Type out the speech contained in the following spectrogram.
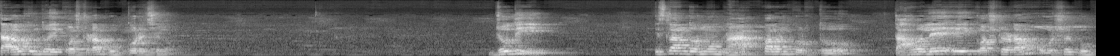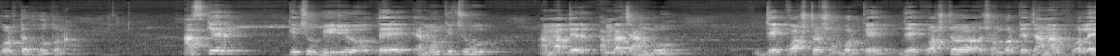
তারাও কিন্তু এই কষ্টটা ভোগ করেছিল। যদি ইসলাম ধর্ম না পালন করত, তাহলে এই কষ্টটা অবশ্যই ভোগ করতে হতো না। আজকের কিছু ভিডিওতে এমন কিছু আমাদের আমরা জানব, যে কষ্ট সম্পর্কে। যে কষ্ট সম্পর্কে জানার ফলে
